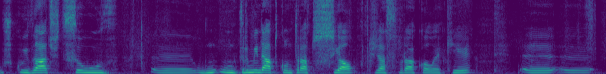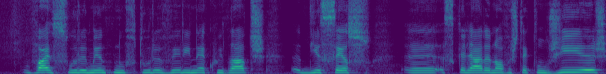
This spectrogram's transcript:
os cuidados de saúde, uh, um, um, determinado contrato social, que já se verá qual é que é, uh, uh, vai seguramente no futuro haver inequidades de acesso Uh, se calhar a novas tecnologias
